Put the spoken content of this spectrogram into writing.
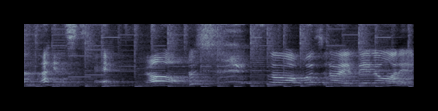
いしてのそう面白いメローネで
